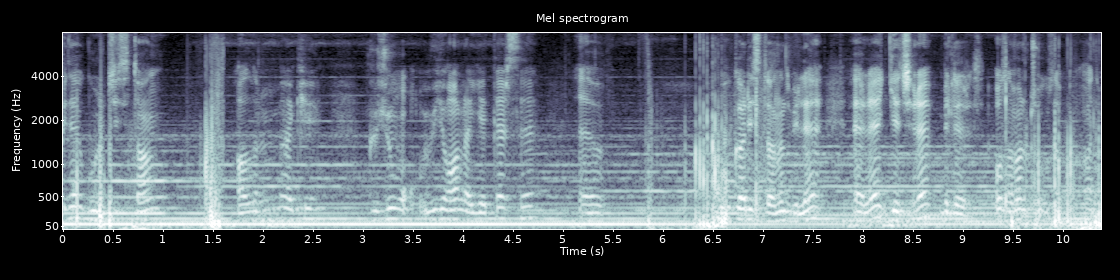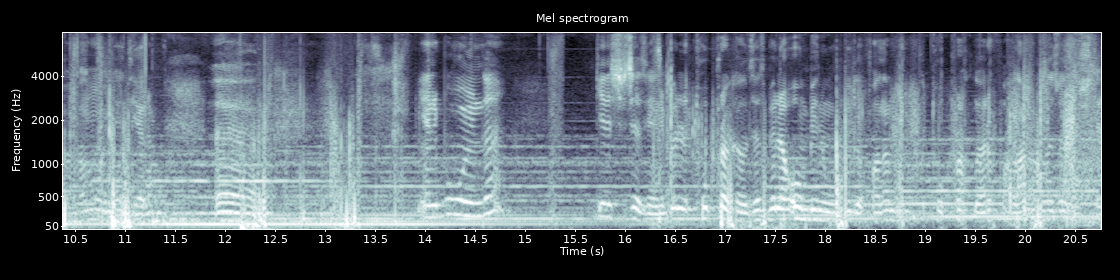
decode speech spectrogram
Bir de Gürcistan alırım. Belki gücüm hala yeterse e, Bulgaristan'ı bile ele geçirebiliriz. O zaman çok uzak. Hadi bakalım oyuna diyelim. Ee, yani bu oyunda gelişeceğiz yani böyle toprak alacağız. Böyle 10 bin orduyla falan bu toprakları falan alacağız işte.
